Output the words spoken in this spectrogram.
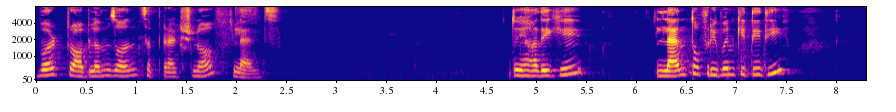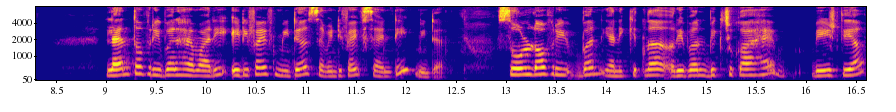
word problems on subtraction of lengths तो यहाँ देखिए लेंथ ऑफ़ रिबन कितनी थी? लेंथ ऑफ़ रिबन है हमारी 85 metre 75 centimetre sold off ribbon यानी कितना रिबन बिक चुका है? बेच दिया।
